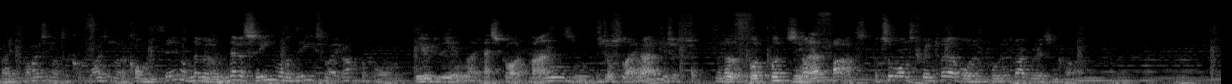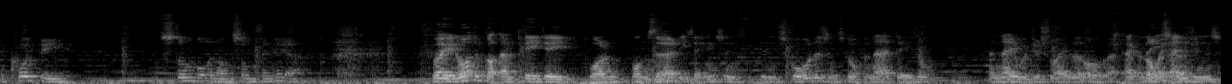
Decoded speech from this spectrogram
Like, why is it not a, why is it not a common thing? I've never, I've Mhm. never seen one of these like that before. Usually in like escort vans and It's stuff just like that. Just, they're Little not, foot puts, they're you not know. fast, but someone's twin turboed and pulled a drag racing car. We could be stumbling on something here. Well, you know they've got them PD one one thirty things and in Skodas and stuff, and they're diesel, and they were just like little economic These are- engines,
